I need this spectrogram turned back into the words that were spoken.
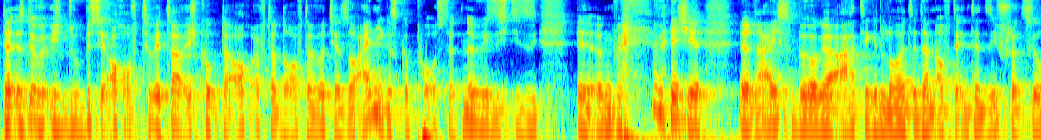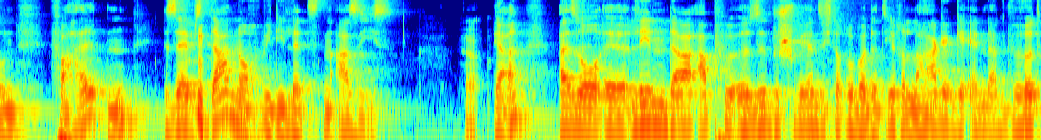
ist, du bist ja auch auf Twitter, ich gucke da auch öfter drauf, da wird ja so einiges gepostet, ne, wie sich diese äh, irgendwelche reichsbürgerartigen Leute dann auf der Intensivstation verhalten. Selbst da noch wie die letzten Assis. Ja. ja, also äh, lehnen da ab, äh, beschweren sich darüber, dass ihre Lage geändert wird,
